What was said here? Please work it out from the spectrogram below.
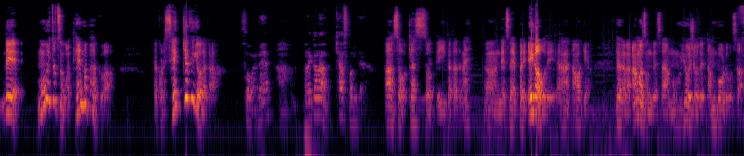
で、もう一つのこのテーマパークは、これ接客業だから。そうやね。ああれかな、キャストみたいな。あ、そう、キャストって言い方でね。うん、でさ、やっぱり笑顔でやらなあかんわけやん。だから、アマゾンでさ、もう無表情で段ボールをさ、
